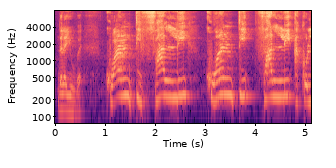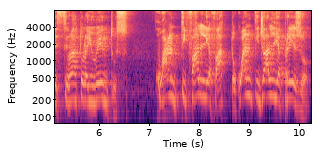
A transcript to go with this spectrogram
della Juve quanti falli, quanti falli ha collezionato la Juventus? Quanti falli ha fatto? Quanti gialli ha preso?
